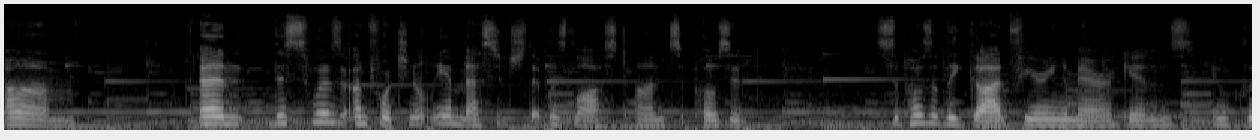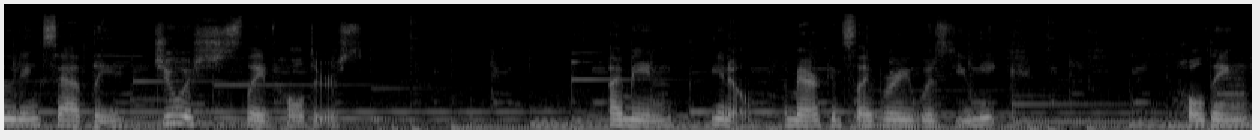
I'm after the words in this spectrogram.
Um, and this was unfortunately a message that was lost on supposed supposedly God fearing Americans, including, sadly, Jewish slaveholders. I mean, you know, American slavery was unique, holding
